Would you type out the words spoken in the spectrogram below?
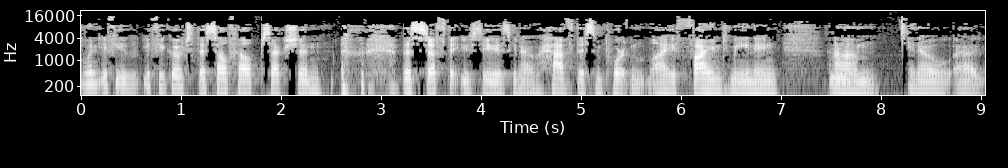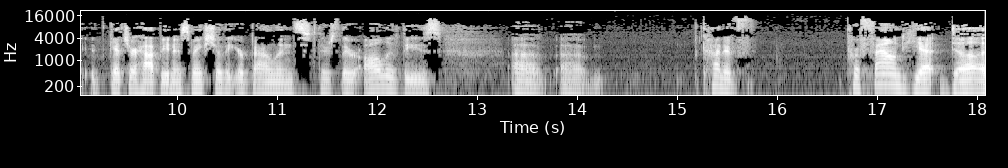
when if you if you go to the self help section, the stuff that you see is you know have this important life, find meaning, mm. um, you know, uh, get your happiness, make sure that you're balanced. There's there are all of these uh, uh, kind of profound yet duh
